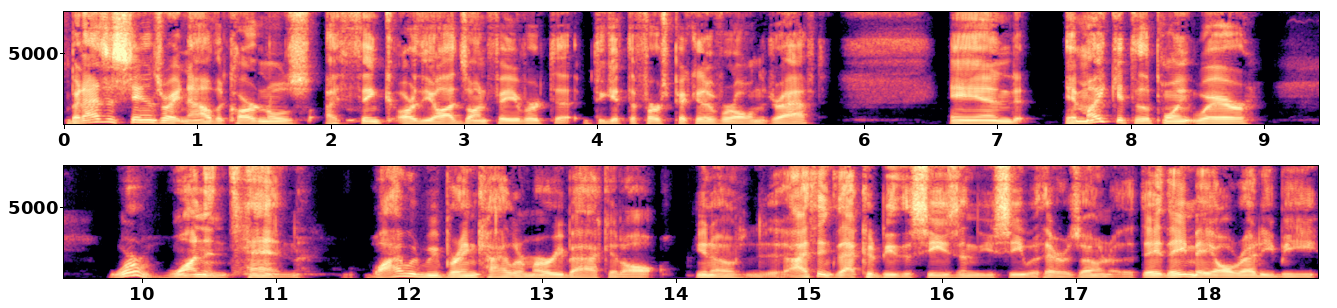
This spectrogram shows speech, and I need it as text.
But as it stands right now, the Cardinals, I think, are the odds on favorite to, to get the first pick overall in the draft. And it might get to the point where we're one in 10. Why would we bring Kyler Murray back at all? You know, I think that could be the season you see with Arizona that they, they may already be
